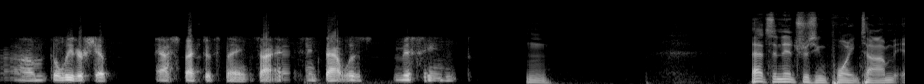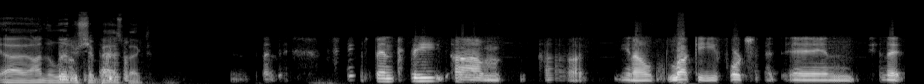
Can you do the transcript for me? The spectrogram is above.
um, the leadership aspect of things. I, I think that was missing. Hmm. That's an interesting point, Tom, uh, on the leadership aspect. It's been pretty, um, uh, you know, lucky, fortunate in, in that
